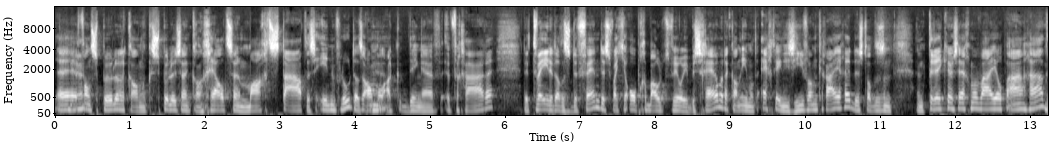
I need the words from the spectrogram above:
ja. van spullen. Dat kan spullen zijn, kan geld zijn, macht, status, invloed. Dat is allemaal dingen vergaren. De tweede, dat is defend. Dus wat je opgebouwd wil je beschermen. Daar kan iemand echt energie van krijgen. Dus dat is een, een trigger, zeg maar, waar je op aangaat.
